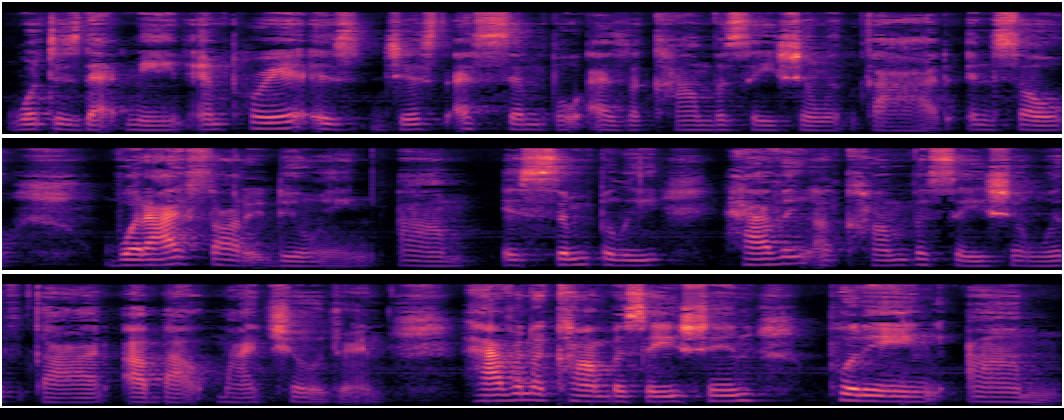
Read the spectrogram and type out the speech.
What does that mean? And prayer is just as simple as a conversation with God. And so, what I started doing um, is simply having a conversation with God about my children, having a conversation putting um,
